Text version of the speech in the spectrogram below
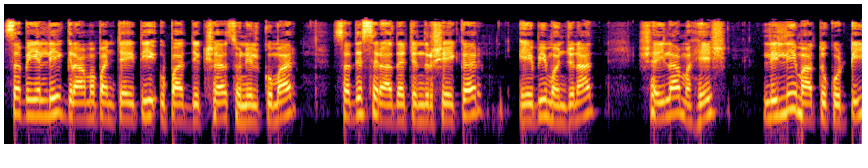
ಸಭೆಯಲ್ಲಿ ಗ್ರಾಮ ಪಂಚಾಯಿತಿ ಉಪಾಧ್ಯಕ್ಷ ಸುನೀಲ್ ಕುಮಾರ್, ಸದಸ್ಯರಾದ Chandrashekar, A B Manjunath, Shaila Mahesh, Lilly Mathukutty,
